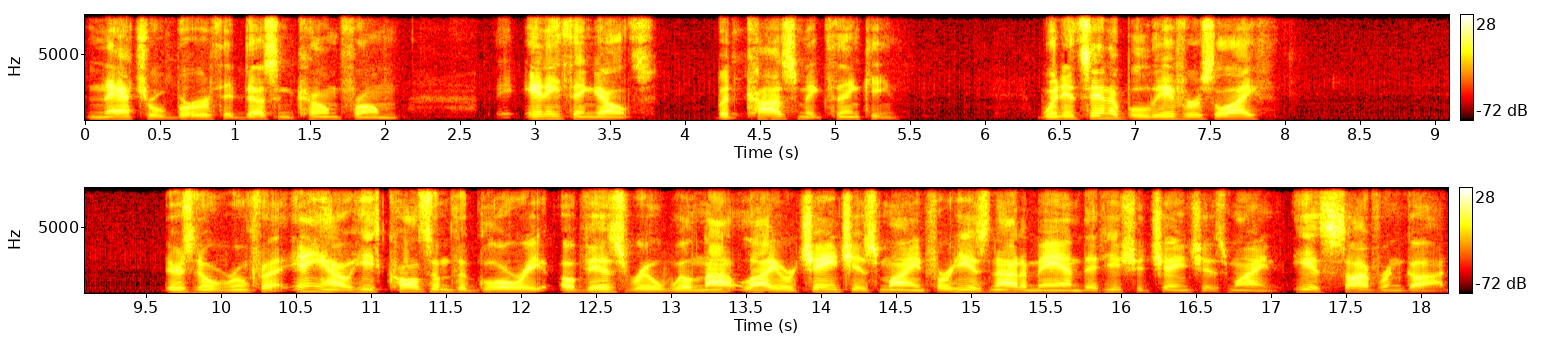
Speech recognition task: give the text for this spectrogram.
natural birth, it doesn't come from anything else but cosmic thinking. When it's in a believer's life, there's no room for that. Anyhow, he calls him the glory of Israel will not lie or change his mind, for he is not a man that he should change his mind. He is sovereign God.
